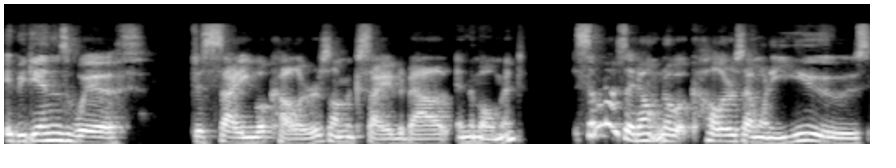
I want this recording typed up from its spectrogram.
It begins with deciding what colors I'm excited about in the moment sometimes I don't know what colors I want to use.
